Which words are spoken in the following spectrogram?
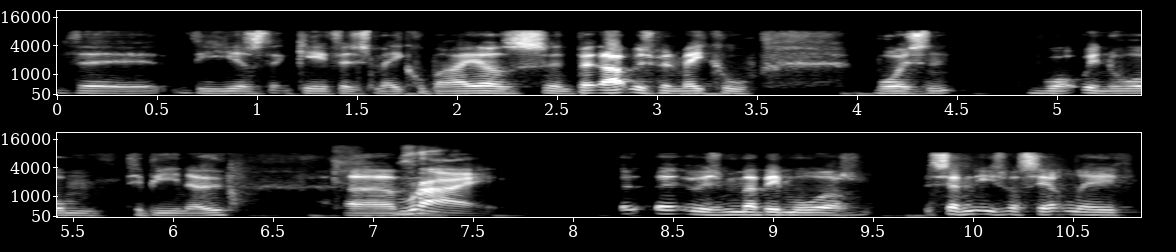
the the years that gave us Michael Myers, and but that was when Michael wasn't what we know him to be now. Um, right. It, it was maybe more. The seventies were certainly.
